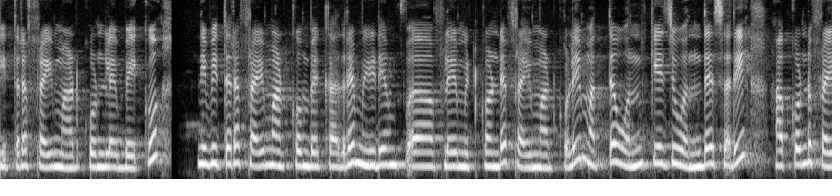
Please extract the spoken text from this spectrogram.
ಈ ಥರ ಫ್ರೈ ಮಾಡ್ಕೊಳ್ಲೇಬೇಕು ನೀವು ಈ ಥರ ಫ್ರೈ ಮಾಡ್ಕೊಬೇಕಾದ್ರೆ ಮೀಡಿಯಮ್ ಫ್ಲೇಮ್ ಇಟ್ಕೊಂಡೆ ಫ್ರೈ ಮಾಡ್ಕೊಳ್ಳಿ. ಮತ್ತು ಒಂದು ಕೆ ಜಿ ಒಂದೇ ಸರಿ ಹಾಕ್ಕೊಂಡು ಫ್ರೈ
